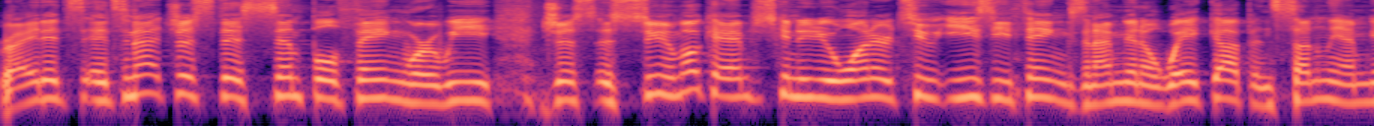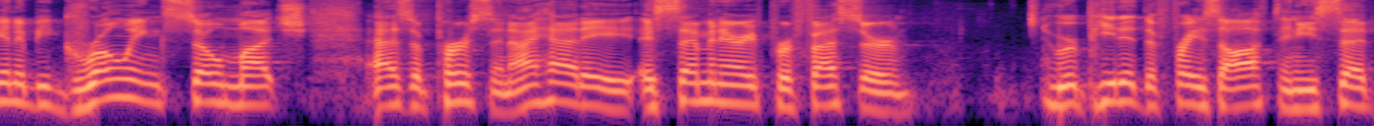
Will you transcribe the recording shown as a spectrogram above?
right? It's, it's not just this simple thing where we just assume, okay, I'm just going to do one or two easy things and I'm going to wake up and suddenly I'm going to be growing so much as a person. I had a, a seminary professor who repeated the phrase often. He said,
